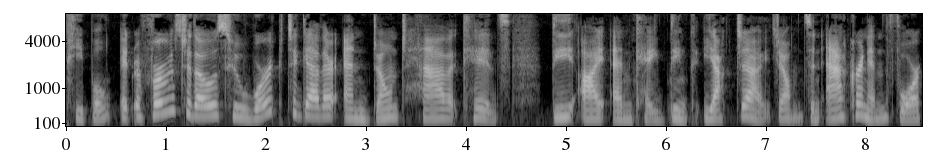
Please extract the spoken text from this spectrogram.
people, it refers to those who work together and don't have kids. D-I-N-K, DINK, 약자이죠. It's an acronym for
